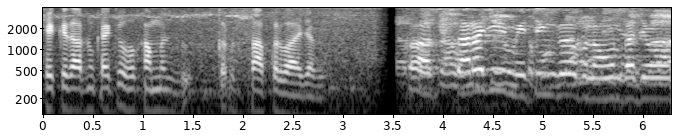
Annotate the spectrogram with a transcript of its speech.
ਠੇਕੇਦਾਰ ਨੂੰ ਕਹਿ ਕੇ ਉਹ ਕੰਮ ਸਾਫ਼ ਕਰਵਾਇਆ ਜਾਵੇ। ਤਾਰਾ ਜੀ ਮੀਟਿੰਗ ਬੁਲਾਉਣ ਦਾ ਜੋ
